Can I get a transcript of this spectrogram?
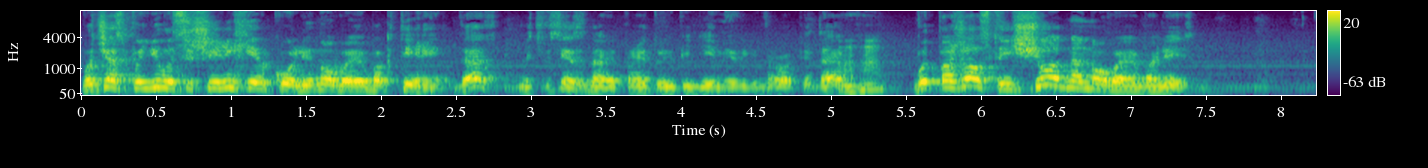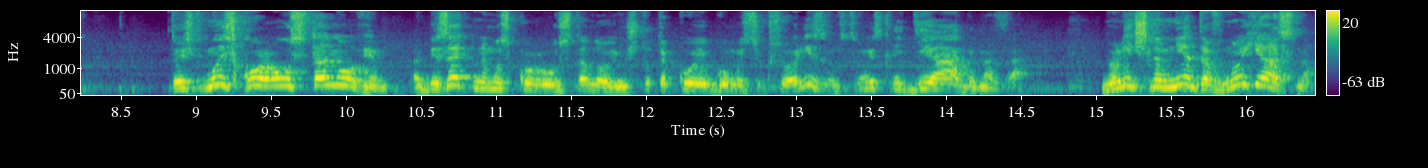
Вот сейчас появилась Эшерихия коли, новая бактерия, да? Значит, все знают про эту эпидемию в Европе, да? Мгм. Вот, пожалуйста, еще одна новая болезнь. То есть мы скоро установим, обязательно мы скоро установим, что такое гомосексуализм в смысле диагноза. Но лично мне давно ясно,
